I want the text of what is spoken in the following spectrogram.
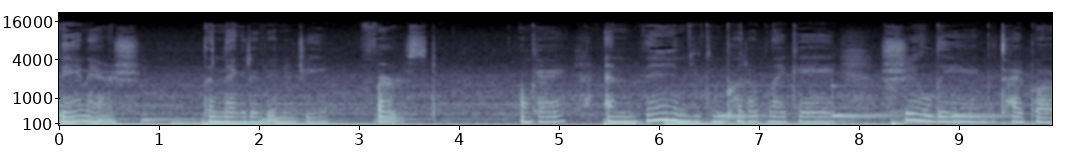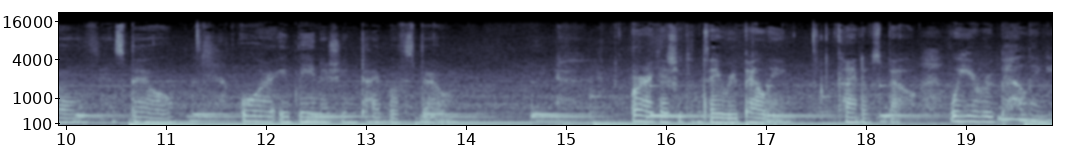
banish the negative energy first. Okay? And then you can put up like a shielding type of spell or a banishing type of spell. Or I guess you can say repelling kind of spell where you're repelling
